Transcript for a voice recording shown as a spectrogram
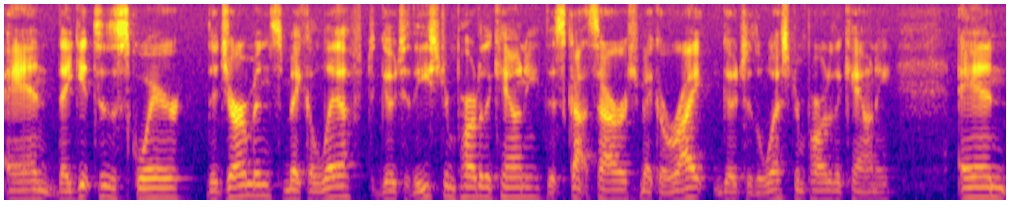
and they get to the square. The Germans make a left, go to the eastern part of the county. The Scots Irish make a right, go to the western part of the county, and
